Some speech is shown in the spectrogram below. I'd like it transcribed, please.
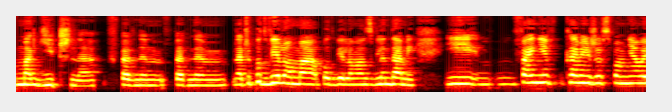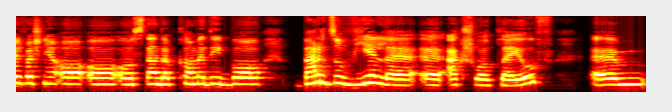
magiczne w pewnym, w pewnym, znaczy pod wieloma, pod wieloma względami. I fajnie, Kamil, że wspomniałeś właśnie o, o, o stand-up comedy, bo bardzo wiele e, actual playów um,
